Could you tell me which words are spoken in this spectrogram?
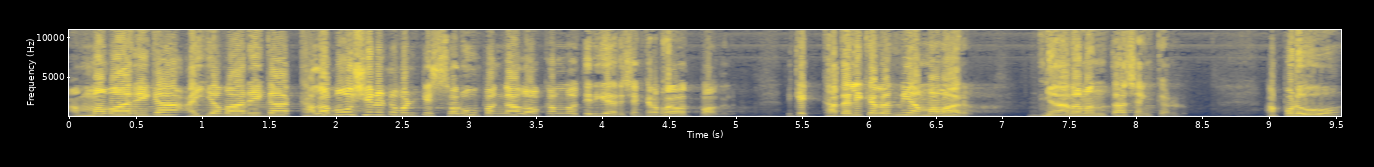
అమ్మవారిగా అయ్యవారిగా కలబోసినటువంటి స్వరూపంగా లోకంలో తిరిగారు శంకర భగవత్పాదులు ఇక కదలికలన్నీ అమ్మవారు. జ్ఞానమంతా శంకరుడు. అప్పుడు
